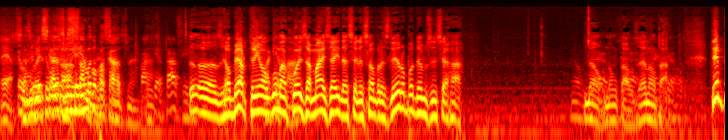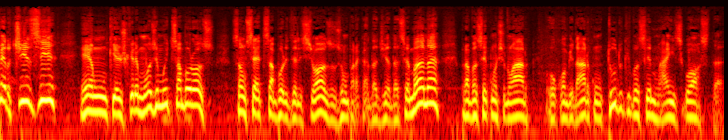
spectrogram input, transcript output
É, os são dois dois caras que seriam sábado convocados, passado. né? Paquetá, sim. Zé Alberto, tem alguma Paquetá. coisa a mais aí da seleção brasileira ou podemos encerrar? Não, não tá, o Zé não tá. Tempertize é um queijo cremoso e muito saboroso. São sete sabores deliciosos, um para cada dia da semana, para você continuar ou combinar com tudo que você mais gosta.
